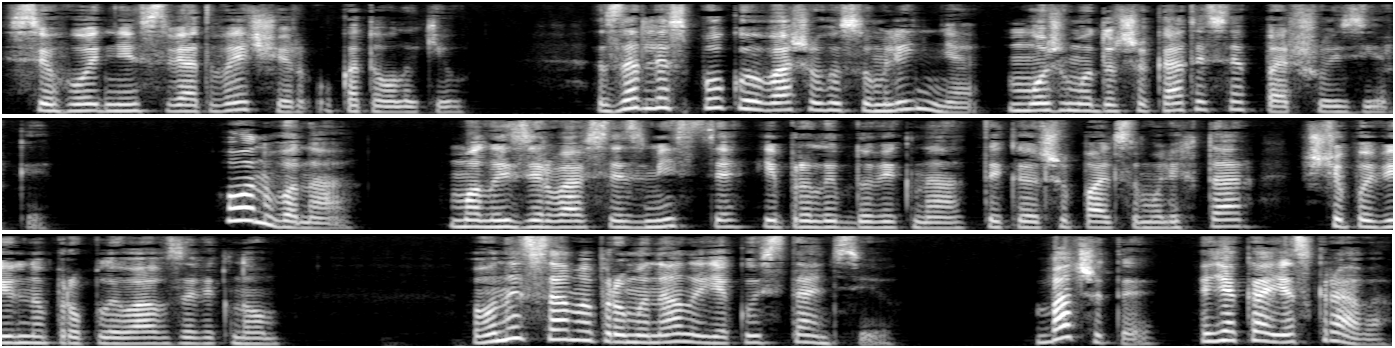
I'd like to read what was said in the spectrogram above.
сьогодні святвечір у католиків. Задля спокою вашого сумління можемо дочекатися першої зірки. Он вона. Малий зірвався з місця і прилип до вікна, тикаючи пальцем у ліхтар, що повільно пропливав за вікном. Вони саме проминали якусь станцію. Бачите, яка яскрава?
